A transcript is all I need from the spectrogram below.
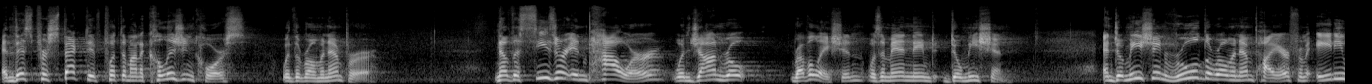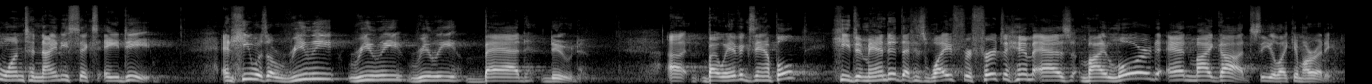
And this perspective put them on a collision course with the Roman emperor. Now, the Caesar in power, when John wrote Revelation was a man named Domitian. And Domitian ruled the Roman Empire from 81 to 96 AD. And he was a really, really, really bad dude. Uh, by way of example, he demanded that his wife refer to him as my Lord and my God. See, you like him already.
